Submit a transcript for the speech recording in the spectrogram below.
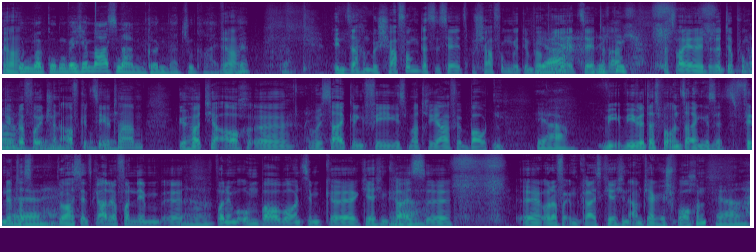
ja. und mal gucken, welche Maßnahmen können dazu greifen. Ja. Ne? Ja. In Sachen Beschaffung, das ist ja jetzt Beschaffung mit dem Papier etc. Richtig. Das war ja der dritte Punkt, den wir vorhin schon aufgezählt okay. haben. Gehört ja auch äh, recyclingfähiges Material für Bauten. Ja. Wie, wie, wird das bei uns eingesetzt? Findet das, äh, du hast jetzt gerade von dem, äh, ja. von dem Umbau bei uns im äh, Kirchenkreis ja. Äh, äh, oder im Kreis Kirchenamt ja gesprochen. Ja.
